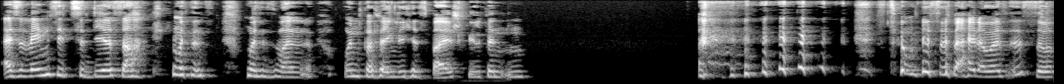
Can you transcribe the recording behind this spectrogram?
Also wenn sie zu dir sagt, ich muss jetzt, muss jetzt mal ein unverfängliches Beispiel finden. es tut mir so leid, aber es ist so.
